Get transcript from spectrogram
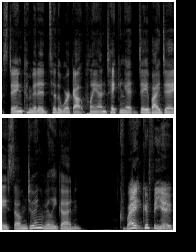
staying committed to the workout plan, taking it day by day. So I'm doing really good. Great, good for you.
